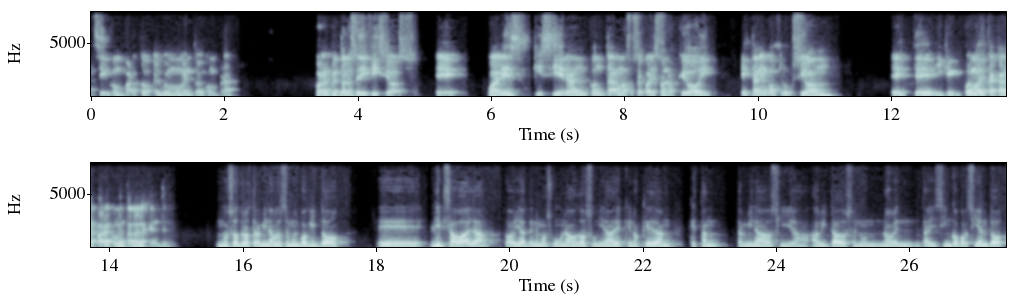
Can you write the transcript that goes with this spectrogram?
así que comparto el buen momento de comprar. Con respecto a los edificios, eh, ¿cuáles quisieran contarnos, o sea, cuáles son los que hoy están en construcción este, y que podemos destacar para comentarle a la gente? Nosotros terminamos hace muy poquito eh, todavía tenemos una o dos unidades que nos quedan, que están terminados y habitados en un 95%,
